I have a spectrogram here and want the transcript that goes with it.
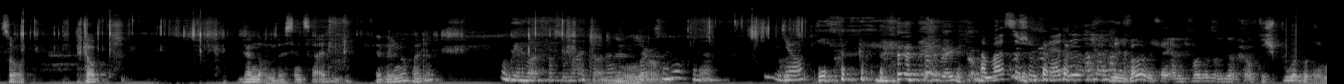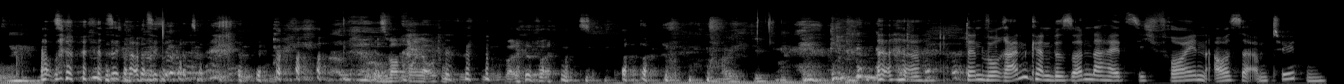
So, ich glaube, wir haben noch ein bisschen Zeit. Wer will noch weiter? Und gehen wir einfach so weiter, oder? Ja. Noch, oder? Ja. Aber warst du schon fertig? Nee, ich war noch nicht fertig, aber ich wollte es wieder auf die Spur bringen. Also, also ich hab sie- Es war vorher auch schon auf der Spur. Weil, weil, Denn woran kann Besonderheit sich freuen, außer am Töten?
